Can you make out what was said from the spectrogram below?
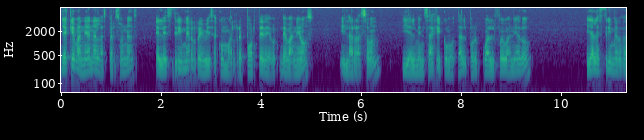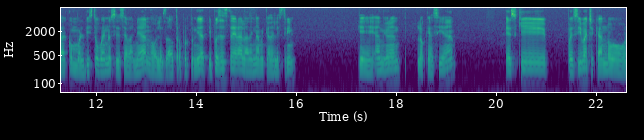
ya que banean a las personas, el streamer revisa como el reporte de, de baneos y la razón y el mensaje como tal por el cual fue baneado. Y ya la streamer da como el visto bueno si se banean o les da otra oportunidad. Y pues esta era la dinámica del stream. Que Amurant lo que hacía es que pues iba checando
